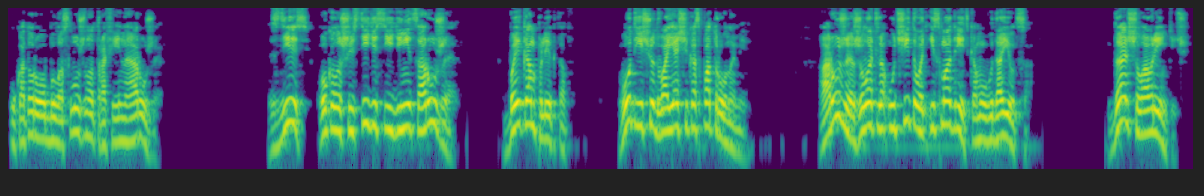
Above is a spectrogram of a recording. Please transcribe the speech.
у которого было сложено трофейное оружие. Здесь около 60 единиц оружия, боекомплектов. Вот еще два ящика с патронами. Оружие желательно учитывать и смотреть, кому выдается. Дальше, Лаврентич,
